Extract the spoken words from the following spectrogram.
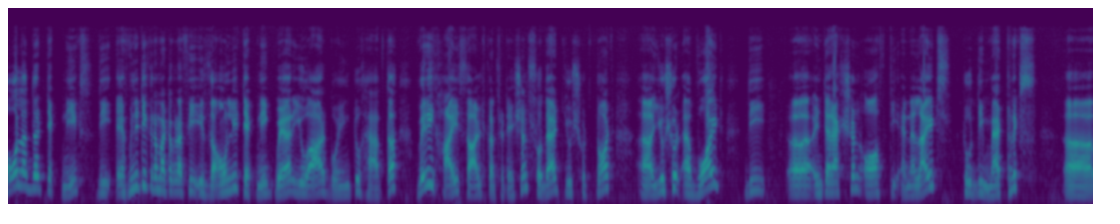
all other techniques, the affinity chromatography is the only technique where you are going to have the very high salt concentration. So, that you should not, uh, you should avoid the uh, interaction of the analytes to the matrix uh,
